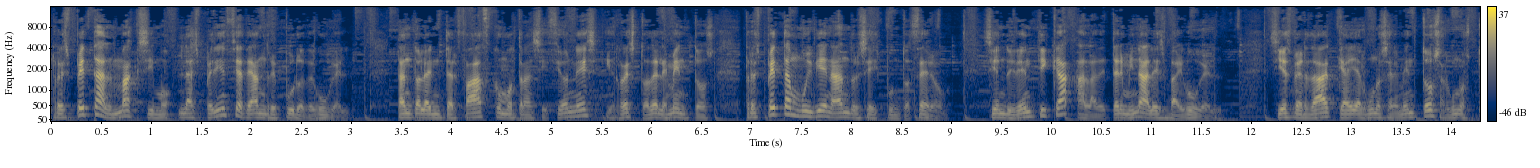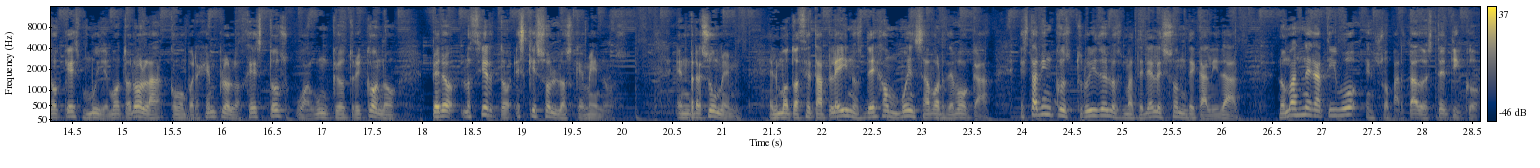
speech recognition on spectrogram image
respeta al máximo la experiencia de Android puro de Google. Tanto la interfaz como transiciones y resto de elementos respetan muy bien a Android 6.0, siendo idéntica a la de terminales by Google. Si es verdad que hay algunos elementos, algunos toques muy de Motorola, como por ejemplo los gestos o algún que otro icono, pero lo cierto es que son los que menos. En resumen, el Moto Z Play nos deja un buen sabor de boca, está bien construido y los materiales son de calidad. Lo más negativo, en su apartado estético,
